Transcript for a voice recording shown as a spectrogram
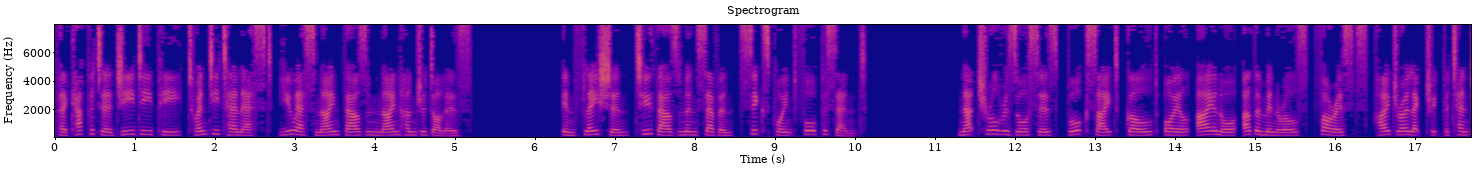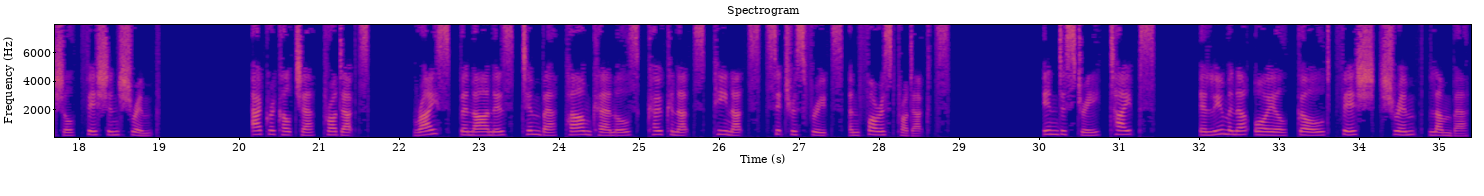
Per capita GDP 2010 est, US $9,900. Inflation 2007 6.4%. Natural resources, bauxite, gold, oil, iron ore, other minerals, forests, hydroelectric potential, fish and shrimp. Agriculture, products rice, bananas, timber, palm kernels, coconuts, peanuts, citrus fruits, and forest products. Industry, types alumina, oil, gold, fish, shrimp, lumber.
